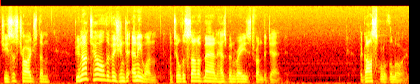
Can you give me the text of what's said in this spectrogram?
Jesus charged them, Do not tell the vision to anyone until the Son of Man has been raised from the dead. The Gospel of the Lord.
